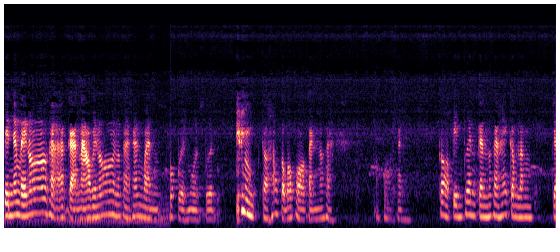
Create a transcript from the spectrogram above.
เป็นยังไงเนาะค่ะ อากาศหนาวไปเนาะเนาะค่ะทั้งวันก็เปิดโหมดเปิดก็เฮากับบ่พอกันเนาะค่ะบ่พอกัน ก็เป็นเพื่อนกันเนาะค่ะ ให้กำลังใจ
